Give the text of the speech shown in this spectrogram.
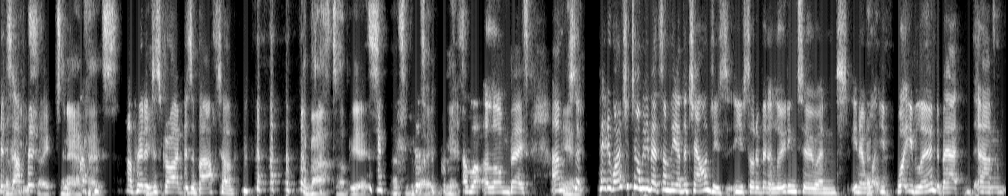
it's shaped in our case. I've heard it described as a bathtub. a bathtub, yes. That's a good way. Yes. A, lo- a long base. Um, yeah. So, Peter, why don't you tell me about some of the other challenges you've sort of been alluding to, and you know what you've what you've learned about um,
